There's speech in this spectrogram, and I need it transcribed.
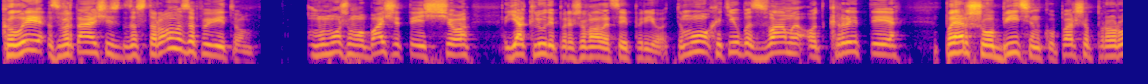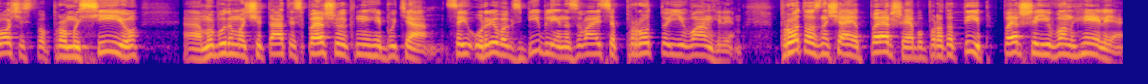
Коли, звертаючись до старого заповіту, ми можемо бачити, що як люди переживали цей період. Тому хотів би з вами відкрити першу обіцянку, перше пророчество про Месію. Е, ми будемо читати з першої книги буття. Цей уривок з Біблії називається протоєвангелієм. Прото означає перший або прототип, перше Євангеліє.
